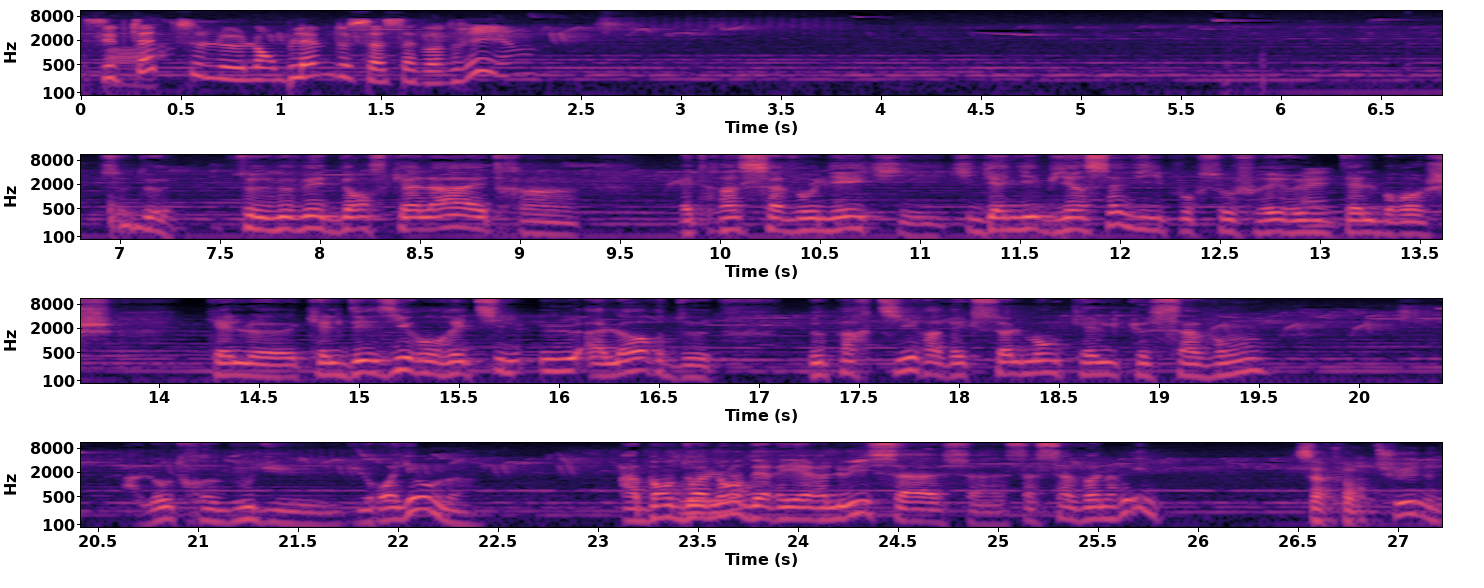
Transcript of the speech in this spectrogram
C'est Ah. peut-être le- l'emblème de sa savonnerie. Hein. Ce, de- ce devait dans ce cas-là être un, être un savonnier qui, qui gagnait bien sa vie pour s'offrir une Ouais. telle broche. Quel, euh, quel désir aurait-il eu alors de, de partir avec seulement quelques savons à l'autre bout du, du royaume, abandonnant derrière lui sa, sa, sa savonnerie Sa fortune.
